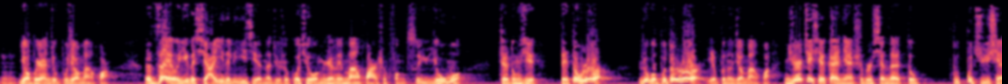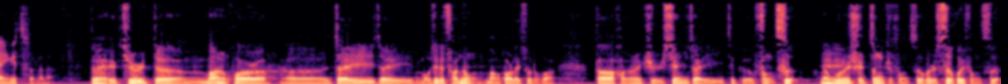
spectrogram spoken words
嗯，要不然就不叫漫画。呃，再有一个狭义的理解呢，就是过去我们认为漫画是讽刺与幽默，这东西得逗乐，如果不逗乐也不能叫漫画。你觉得这些概念是不是现在都不不局限于此了呢？对，其实的漫画呃，在在某些个传统漫画来说的话，它好像只限于在这个讽刺。那无论是政治讽刺，或者社会讽刺，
